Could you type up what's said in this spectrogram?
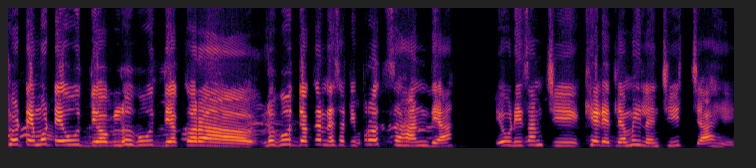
छोटे मोठे उद्योग लघु उद्योग करा लघु उद्योग करण्यासाठी प्रोत्साहन द्या. एवढीच आमची खेड्यातल्या महिलांची इच्छा आहे.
